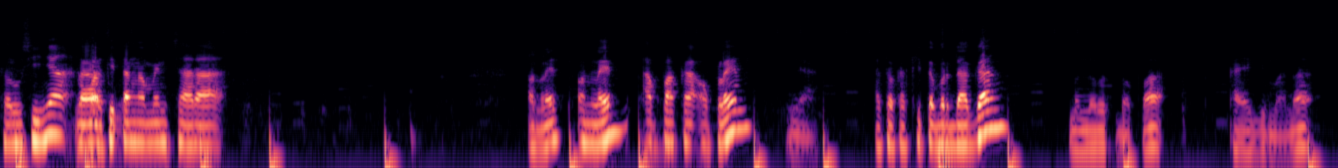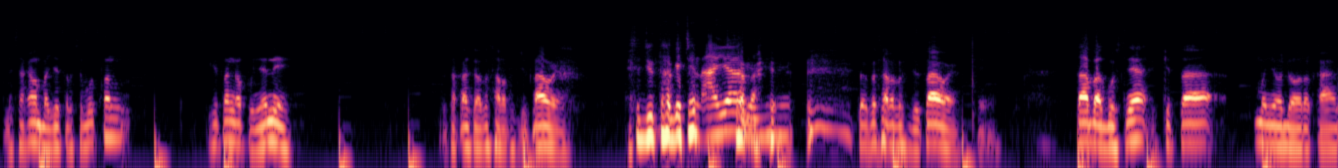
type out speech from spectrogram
Solusinya Nah, apa? kita ngamen secara online? online apakah offline? Ya. Ataukah kita berdagang? Menurut bapak kayak gimana? Misalkan budget tersebut kan kita nggak punya nih. Misalkan contoh 100 juta weh. Sejuta gecen ya. contoh 100 juta weh Oke. tak bagusnya kita menyodorkan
